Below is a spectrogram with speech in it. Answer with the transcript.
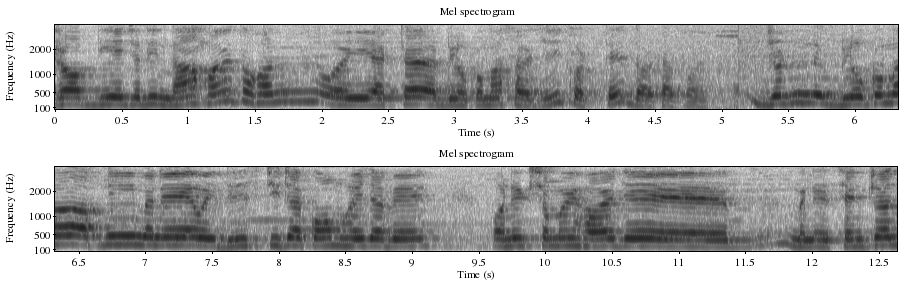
ড্রপ দিয়ে যদি না হয়, তখন ওই একটা গ্লোকোমা সার্জারি করতে দরকার পড়ে। গ্লোকোমা আপনি মানে ওই দৃষ্টিটা কম হয়ে যাবে, অনেক সময় হয় যে মানে সেন্ট্রাল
